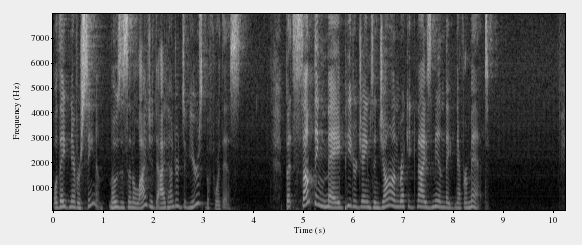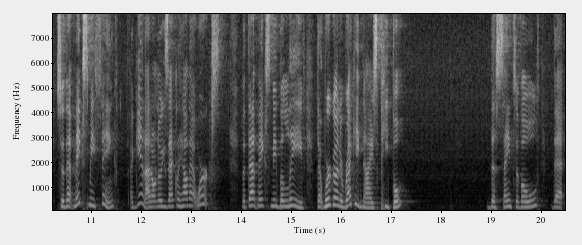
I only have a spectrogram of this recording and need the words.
Well, they'd never seen them. Moses and Elijah died hundreds of years before this. But something made Peter, James, and John recognize men they'd never met. So that makes me think again, I don't know exactly how that works, but that makes me believe that we're going to recognize people the saints of old that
